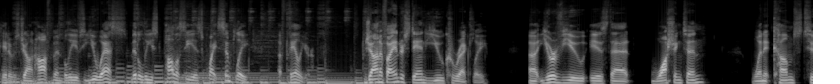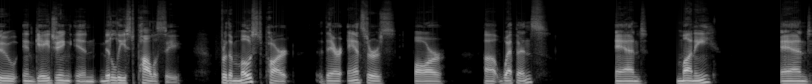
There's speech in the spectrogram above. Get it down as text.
Cato's Jon Hoffman believes U.S. Middle East policy is quite simply a failure. Jon, if I understand you correctly, uh, your view is that Washington when it comes to engaging in Middle East policy, for the most part, their answers are uh, weapons and money and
